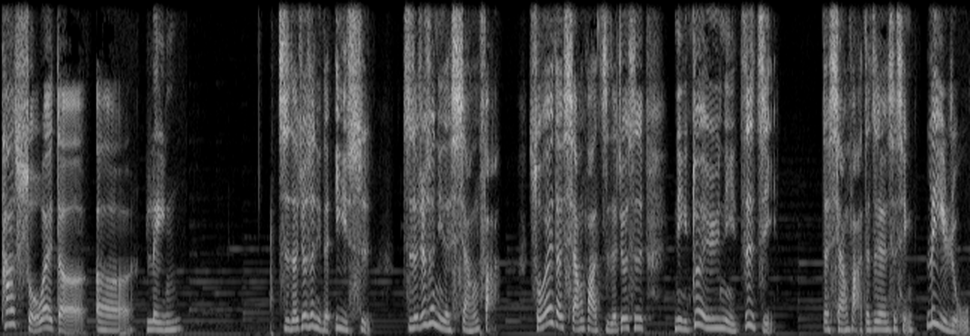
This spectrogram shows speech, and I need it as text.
他所谓的呃灵，指的就是你的意识，指的就是你的想法。所谓的想法，指的就是你对于你自己的想法的这件事情。例如，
